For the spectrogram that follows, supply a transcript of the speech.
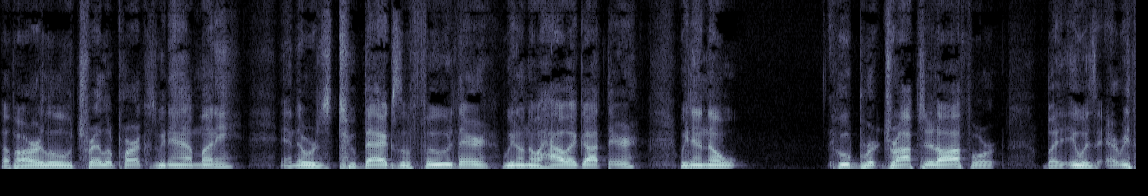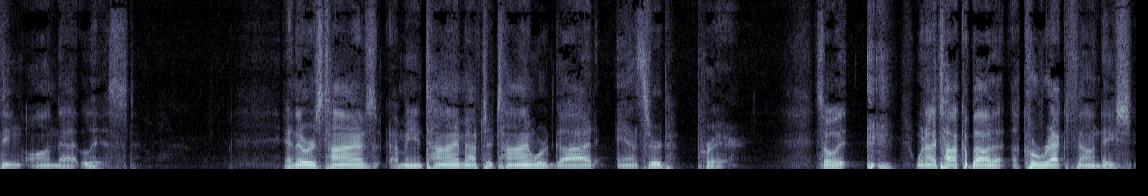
of our little trailer park because we didn't have money, and there was two bags of food there. We don't know how it got there. We didn't know who br- dropped it off, or but it was everything on that list. And there was times, I mean, time after time, where God answered prayer. So it, when I talk about a, a correct foundation,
